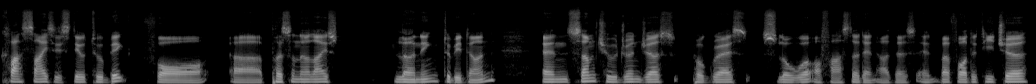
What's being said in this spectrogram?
class size is still too big for uh, personalized learning to be done and some children just progress slower or faster than others and but for the teacher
